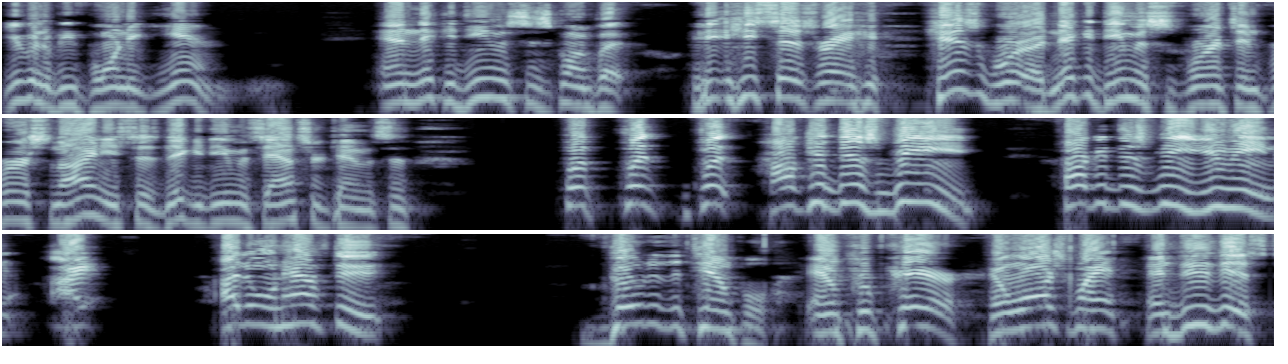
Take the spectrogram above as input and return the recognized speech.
You're going to be born again. And Nicodemus is going, but he, he says right, his word, Nicodemus' words in verse 9, he says, Nicodemus answered him and says, but, but, but, how could this be? How could this be? You mean, I, I don't have to go to the temple and prepare and wash my, and do this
